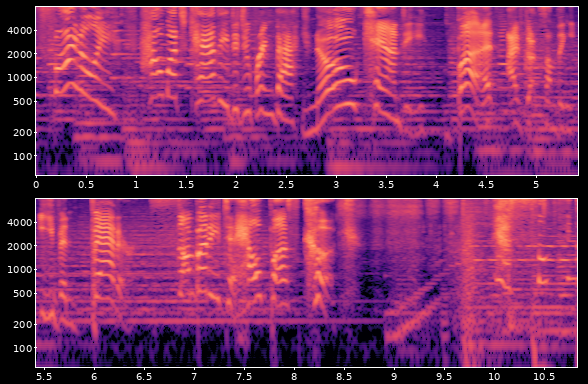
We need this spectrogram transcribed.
Finally! How much candy did you bring back? No candy, but I've got something even better. Somebody to help us cook. There's something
